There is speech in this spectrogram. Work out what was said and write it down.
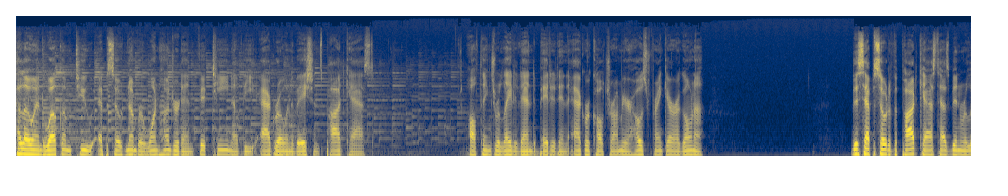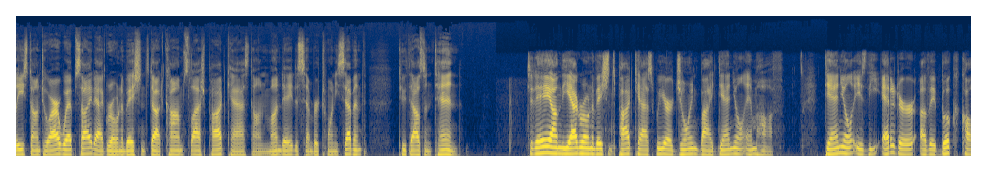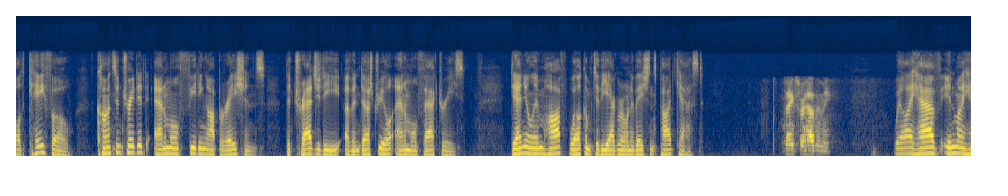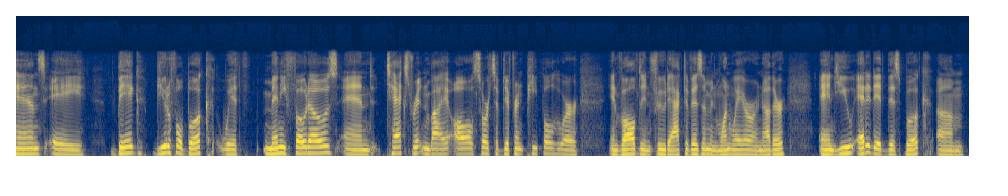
Hello and welcome to episode number 115 of the Agro Innovations Podcast. All things related and debated in agriculture. I'm your host, Frank Aragona. This episode of the podcast has been released onto our website, agroinnovations.com slash podcast on Monday, December 27th, 2010. Today on the Agro Innovations Podcast, we are joined by Daniel Imhoff. Daniel is the editor of a book called CAFO, Concentrated Animal Feeding Operations The Tragedy of Industrial Animal Factories. Daniel Imhoff, welcome to the Agro Innovations Podcast. Thanks for having me. Well, I have in my hands a big, beautiful book with many photos and text written by all sorts of different people who are involved in food activism in one way or another. And you edited this book. Um,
